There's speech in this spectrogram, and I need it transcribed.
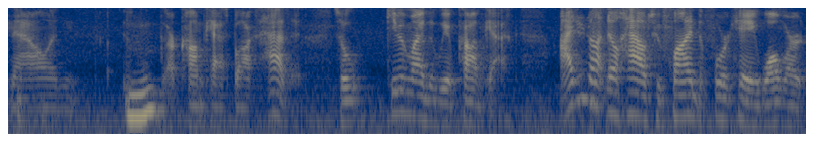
now, and mm-hmm. our Comcast box has it. So keep in mind that we have Comcast. I do not know how to find the 4K Walmart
